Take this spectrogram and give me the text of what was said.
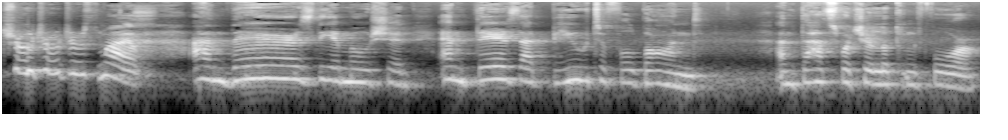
true, true, true smile. And there's the emotion, and there's that beautiful bond. And that's what you're looking for.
